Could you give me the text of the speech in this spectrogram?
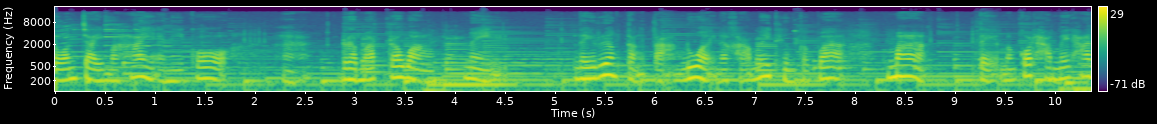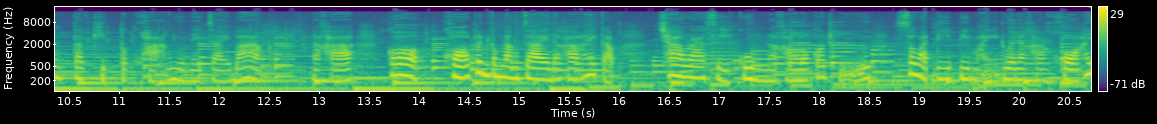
ร้อนใจมาให้ อันนี้ก็ระมัดระวังในในเรื่องต่างๆด้วยนะคะ ไม่ถึงกับว่ามาก แต่มันก็ทำให้ท่านตะขิดตะขวางอยู่ในใจบ้างนะคะ ก็ขอเป็นกำลังใจนะคะให้กับชาวราศีกุมนะคะ แล้วก็ถือสวัสดีปีใหม่ด้วยนะคะ ขอให้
